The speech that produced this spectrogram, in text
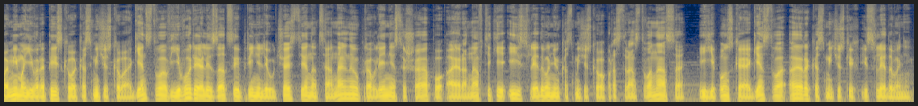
Помимо Европейского космического агентства, в его реализации приняли участие Национальное управление США по аэронавтике и исследованию космического пространства НАСА и Японское агентство аэрокосмических исследований.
